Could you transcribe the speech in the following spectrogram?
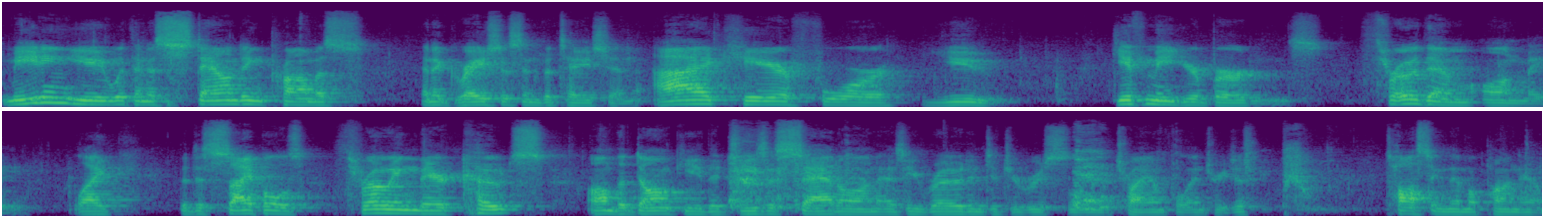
meeting you with an astounding promise and a gracious invitation. I care for you. Give me your burdens, throw them on me, like the disciples throwing their coats on the donkey that Jesus sat on as he rode into Jerusalem in the triumphal entry, just tossing them upon him.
